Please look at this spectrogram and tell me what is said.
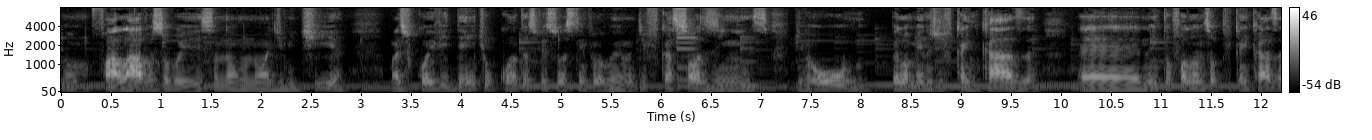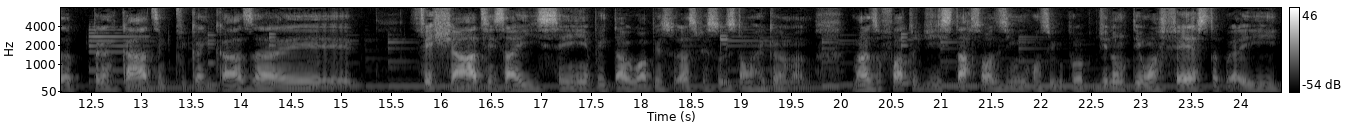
não falava sobre isso, não, não admitia, mas ficou evidente o quanto as pessoas têm problema de ficar sozinhas, de, ou pelo menos de ficar em casa. É, nem estou falando sobre ficar em casa trancado, sempre ficar em casa é, fechado, sem sair sempre e tal, igual pessoa, as pessoas estão reclamando. Mas o fato de estar sozinho consigo próprio, de não ter uma festa para ir,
